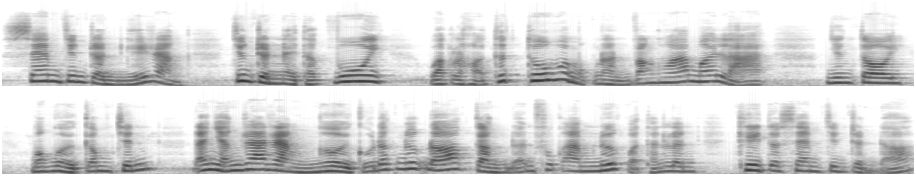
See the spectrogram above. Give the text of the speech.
xem chương trình nghĩ rằng chương trình này thật vui hoặc là họ thích thú với một nền văn hóa mới lạ, nhưng tôi, một người công chính, đã nhận ra rằng người của đất nước đó cần đến phúc âm nước và thánh linh khi tôi xem chương trình đó.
